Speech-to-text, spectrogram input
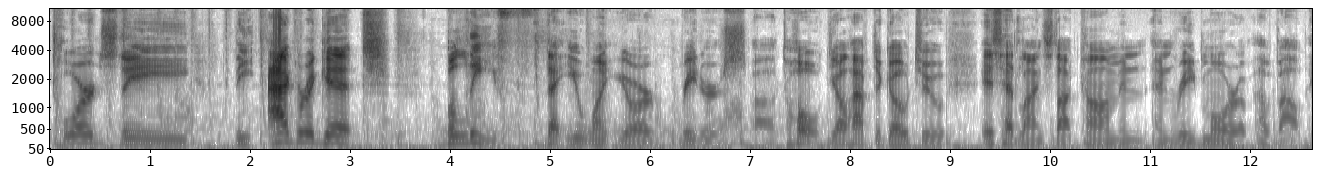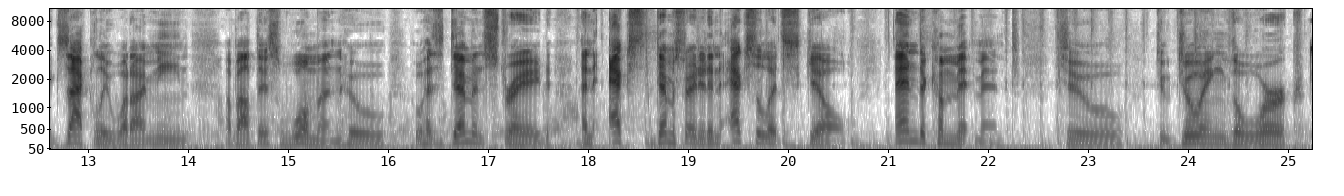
towards the the aggregate belief that you want your readers uh, to hold. You'll have to go to isheadlines.com and, and read more about exactly what I mean about this woman who who has demonstrated an ex demonstrated an excellent skill and a commitment to to doing the work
